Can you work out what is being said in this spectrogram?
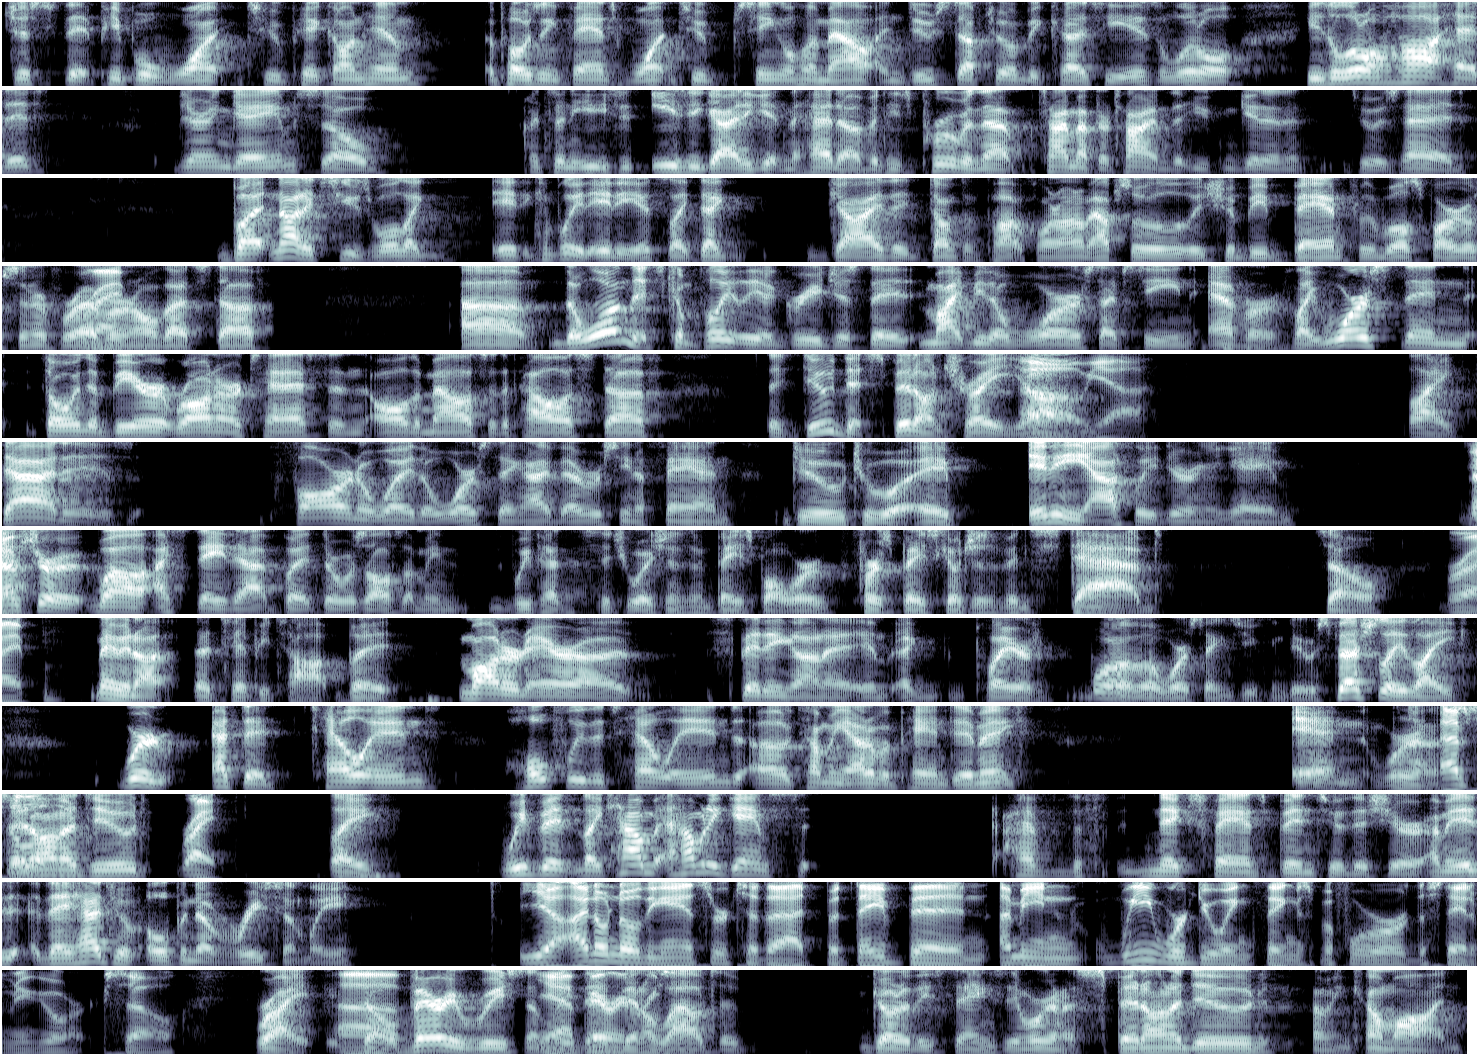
just that people want to pick on him. Opposing fans want to single him out and do stuff to him because he is a little, he's a little hot-headed during games. So it's an easy easy guy to get in the head of, and he's proven that time after time that you can get into his head. But not excusable, like it, complete idiots, like that guy that dumped the popcorn on him, absolutely should be banned from the Wells Fargo Center forever Right. and all that stuff. Uh, the one that's completely egregious, that might be the worst I've seen ever, like worse than throwing the beer at Ron Artest and all the Malice at the Palace stuff. The dude that spit on Trae Young. Oh yeah, Like that is far and away the worst thing I've ever seen a fan do to a any athlete during a game. Yeah. I'm sure. Well, I say that, but there was also. I mean, we've had situations in baseball where first base coaches have been stabbed. So right. maybe not the tippy top, but modern era spitting on a, a player is one of the worst things you can do, especially like we're at the tail end, hopefully the tail end uh, coming out of a pandemic, and we're gonna spit on a dude. Right. Like we've been like how how many games have the Knicks fans been to this year? I mean, they had to have opened up recently. Yeah, I don't know the answer to that, but they've been. I mean, we were doing things before the state of New York, so right. So um, very recently, yeah, they've been recently. allowed to go to these things, and we're gonna spit on a dude. I mean, come on.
